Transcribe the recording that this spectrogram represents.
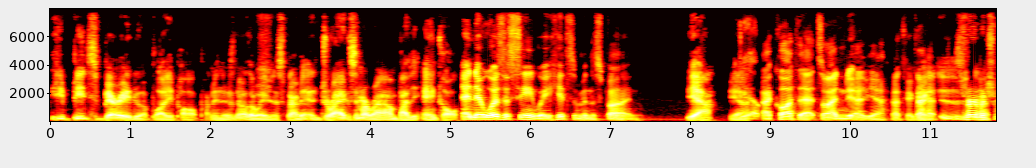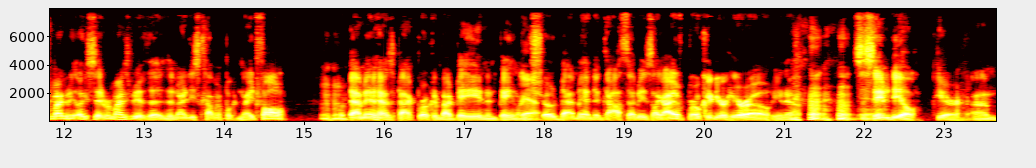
he beats Barry to a bloody pulp. I mean, there's no other way to describe it, and drags him around by the ankle. And there was a scene where he hits him in the spine. Yeah, Yeah. Yep. I caught that, so I knew. Uh, yeah, okay, go Right. ahead. It's very much reminded me, like I said, it reminds me of the, the 90s comic book Knightfall, hmm where Batman has his back broken by Bane, and Bane like Yeah. showed Batman to Gotham. He's like, I have broken your hero, you know? It's the same deal here. Um,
